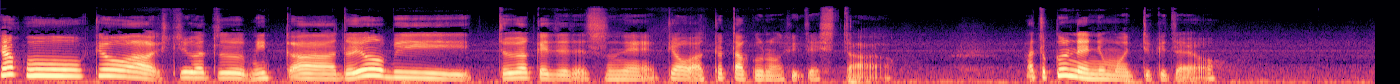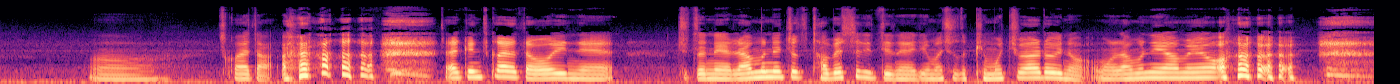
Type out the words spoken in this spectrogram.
やっほー今日は7月3日土曜日というわけでですね、今日は居宅の日でした。あと訓練にも行ってきたよ。うーん、疲れた。最近疲れた多いね。ちょっとね、ラムネちょっと食べすぎてね、今ちょっと気持ち悪いの。もうラムネやめよう。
